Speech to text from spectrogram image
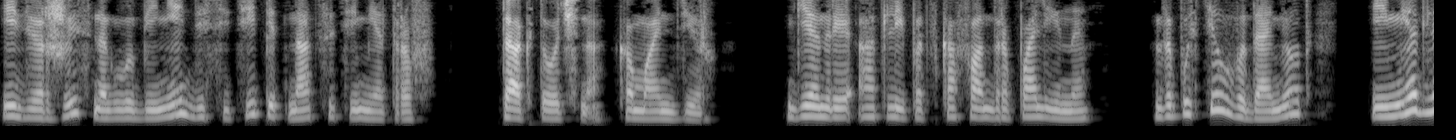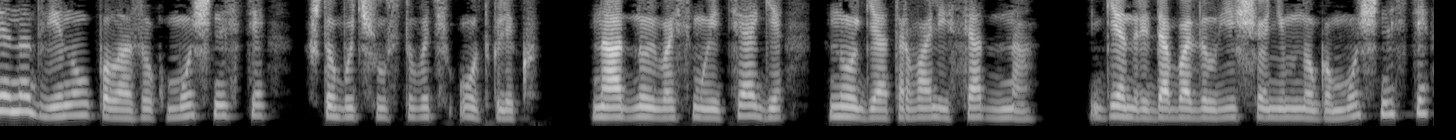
и держись на глубине 10-15 метров». «Так точно, командир». Генри отлип от скафандра Полины, запустил водомет и медленно двинул полозок мощности, чтобы чувствовать отклик. На одной восьмой тяге ноги оторвались от дна. Генри добавил еще немного мощности,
